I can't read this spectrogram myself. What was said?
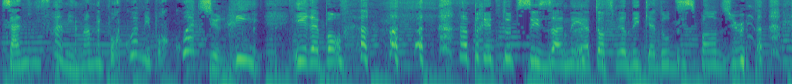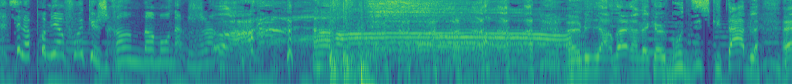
Sa femme, il demande, mais pourquoi, mais pourquoi tu ris? Il répond, après toutes ces années à t'offrir des cadeaux dispendieux, c'est la première fois que je rentre dans mon argent. un milliardaire avec un goût discutable. Euh,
